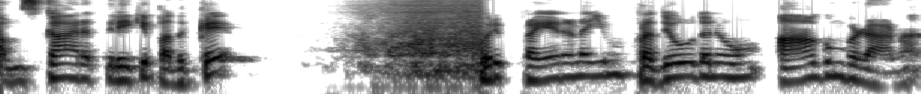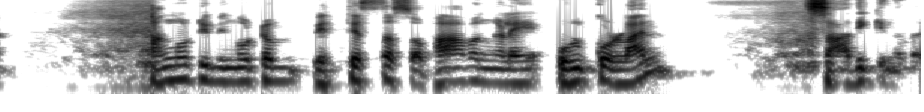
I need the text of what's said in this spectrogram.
സംസ്കാരത്തിലേക്ക് പതുക്കെ ഒരു പ്രേരണയും പ്രചോദനവും ആകുമ്പോഴാണ് അങ്ങോട്ടും ഇങ്ങോട്ടും വ്യത്യസ്ത സ്വഭാവങ്ങളെ ഉൾക്കൊള്ളാൻ സാധിക്കുന്നത്.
